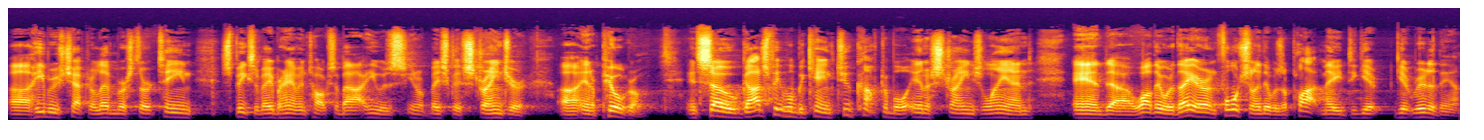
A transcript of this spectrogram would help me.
Uh, Hebrews chapter 11, verse 13 speaks of Abraham and talks about he was, you know, basically a stranger uh, and a pilgrim. And so God's people became too comfortable in a strange land, and uh, while they were there, unfortunately, there was a plot made to get, get rid of them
